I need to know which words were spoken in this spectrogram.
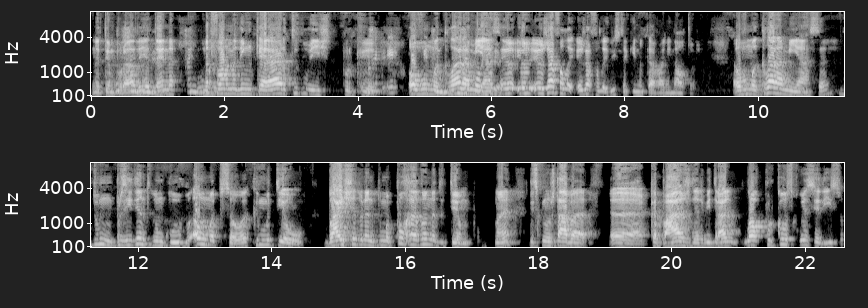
na temporada e até na, na forma de encarar tudo isto. Porque é- é- houve é uma clara ameaça. Eu, eu, eu já falei, eu já falei disto aqui no Cavani na altura. Houve uma clara ameaça de um presidente de um clube a uma pessoa que meteu baixa durante uma porradona de tempo, não é? Disse que não estava ah, capaz de arbitrar, logo por consequência disso,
